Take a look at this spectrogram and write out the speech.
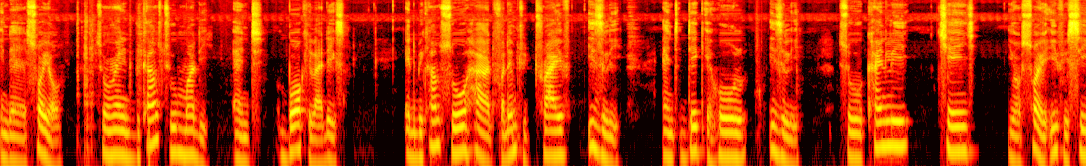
in the soil. So when it becomes too muddy and bulky like this, it becomes so hard for them to thrive easily and dig a hole easily. So kindly change your soil if you see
